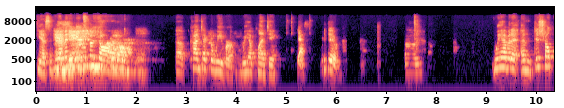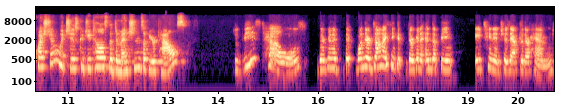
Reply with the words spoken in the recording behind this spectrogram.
Yes, if you have any needs for yarn, uh, contact a weaver. We have plenty. Yes, we do. Um, we have an, an additional question, which is, could you tell us the dimensions of your towels? So these towels, they're gonna, when they're done, I think they're gonna end up being 18 inches after they're hemmed.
